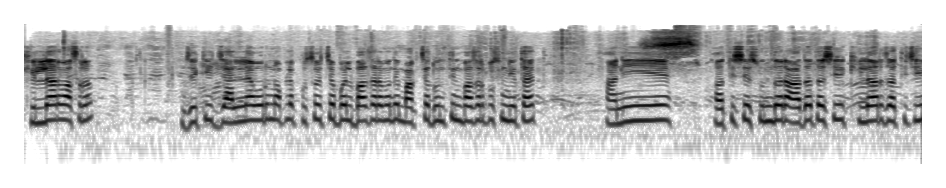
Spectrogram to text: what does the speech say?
खिल्लार वासरं जे की जालन्यावरून आपल्या पुसतच्या बैल बाजारामध्ये मागच्या दोन तीन बाजारपासून येत आहेत. आणि अतिशय सुंदर आदत अशी खिल्लार जातीची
